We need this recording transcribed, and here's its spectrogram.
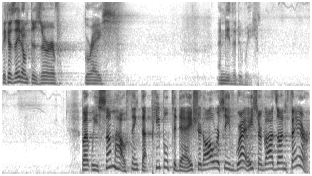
because they don't deserve grace, and neither do we. But we somehow think that people today should all receive grace or God's unfair.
